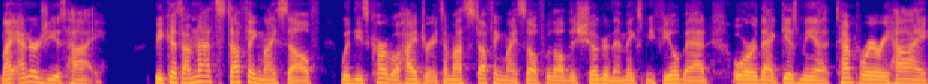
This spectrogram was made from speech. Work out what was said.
my energy is high because I'm not stuffing myself with these carbohydrates. I'm not stuffing myself with all this sugar that makes me feel bad or that gives me a temporary high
